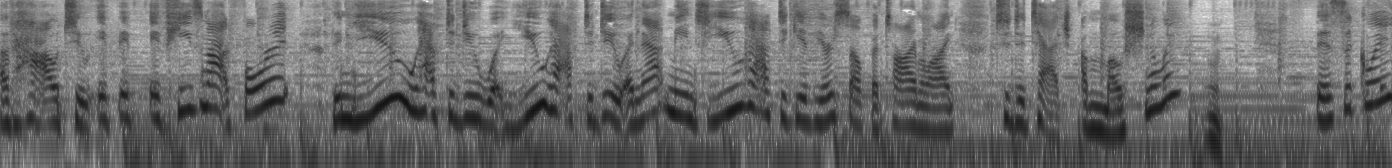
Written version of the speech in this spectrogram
of how to, if, if, if he's not for it, then you have to do what you have to do. And that means you have to give yourself a timeline to detach emotionally, hmm. physically,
